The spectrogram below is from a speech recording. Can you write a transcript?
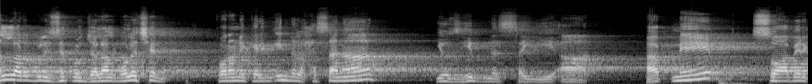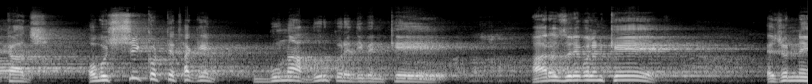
আল্লাহ রবুল ইজ্জতুল জালাল বলেছেন, কোরআনে করিম, ইন্নাল হাসানাত আপনি সওয়াবের কাজ অবশ্যই করতে থাকেন, গুনাহ দূর করে দিবেন কে? আরও জোরে বলেন কে? এজন্যে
